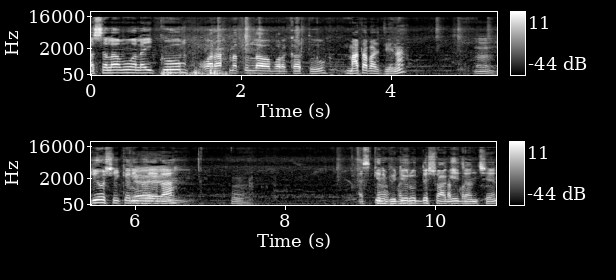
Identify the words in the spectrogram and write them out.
আসসালামু আলাইকুম। ওয়া রাহমাতুল্লাহ ওয়া বারাকাতু। মাথা পাশ দিয়ে না? প্রিয় শিকারী ভাইয়েরা হুম। আজকের ভিডিওর উদ্দেশ্য আগেই জানছেন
